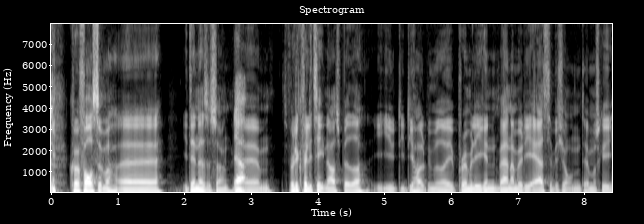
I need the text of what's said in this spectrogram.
kunne jeg forestille mig, øh, i den her sæson. Ja. Øhm, selvfølgelig kvaliteten er også bedre i, i de, de hold, vi møder i Premier League, end hvad han har mødt i æresdivisionen. Det er måske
